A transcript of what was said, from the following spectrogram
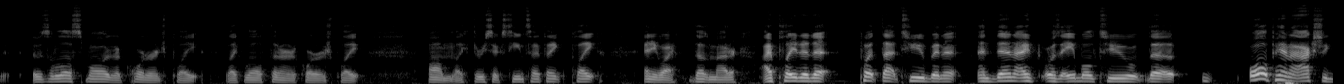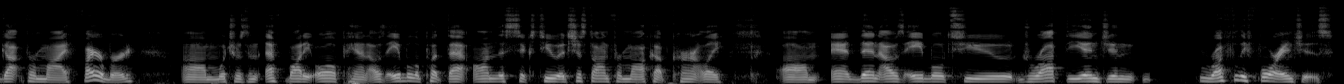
it was a little smaller than a quarter inch plate, like a little thinner than a quarter inch plate, um, like three sixteenths I think plate. Anyway, doesn't matter. I plated it, put that tube in it, and then I was able to the oil pan I actually got for my Firebird, um, which was an F body oil pan. I was able to put that on this 6.2. It's just on for mock up currently. Um, and then I was able to drop the engine roughly four inches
